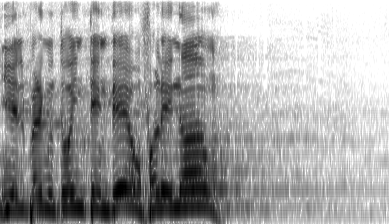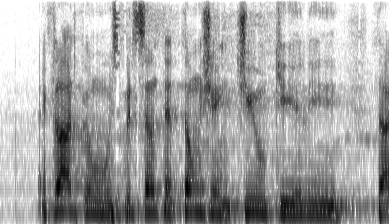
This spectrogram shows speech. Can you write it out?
E ele perguntou: entendeu? Eu falei: não. É claro que o Espírito Santo é tão gentil que ele está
